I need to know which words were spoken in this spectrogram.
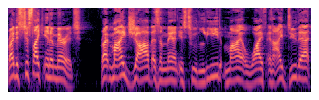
Right? It's just like in a marriage. Right? My job as a man is to lead my wife, and I do that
